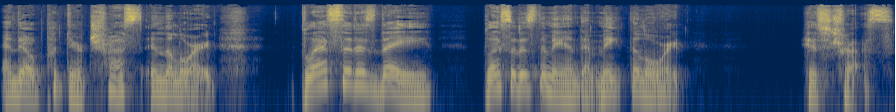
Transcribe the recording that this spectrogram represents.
and they'll put their trust in the Lord. Blessed is they, blessed is the man that make the Lord his trust.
